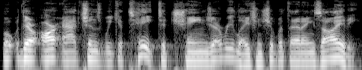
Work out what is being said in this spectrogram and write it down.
But there are actions we could take to change our relationship with that anxiety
